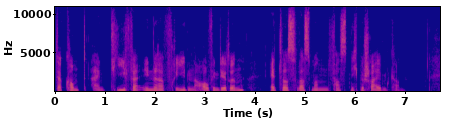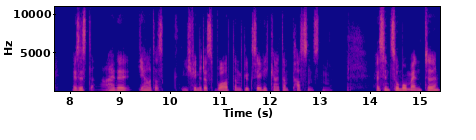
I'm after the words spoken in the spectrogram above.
Da kommt ein tiefer innerer Frieden auf in dir drin, etwas, was man fast nicht beschreiben kann. Es ist eine, ja, das, ich finde das Wort an Glückseligkeit am passendsten. Es sind so Momente,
